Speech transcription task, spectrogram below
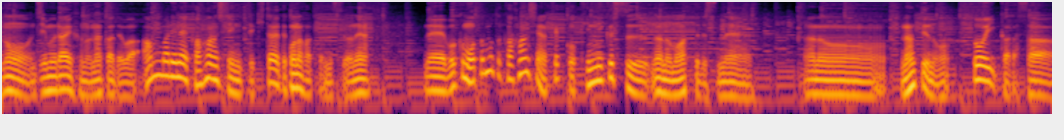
のジムライフの中ではあんまりね下半身って鍛えてこなかったんですよね。で僕もともと下半身は結構筋肉質なのもあってですねあのー、ていうの？太いからさ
